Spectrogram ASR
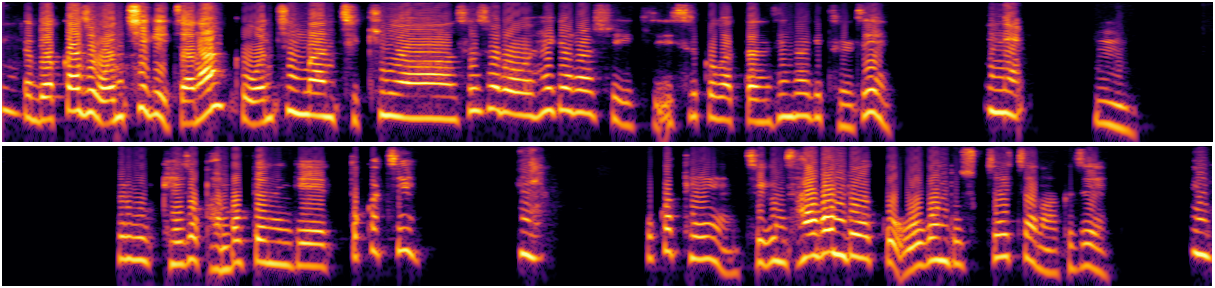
응. 그몇 가지 원칙이 있잖아? 그 원칙만 지키면 스스로 해결할 수 있, 을 것 같다는 생각이 들지? 네, 음. 그리고 계속 반복되는 게 똑같지? 네, 똑같아. 지금 4권도 했고 5권도 숙제했잖아. 그지? 응.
